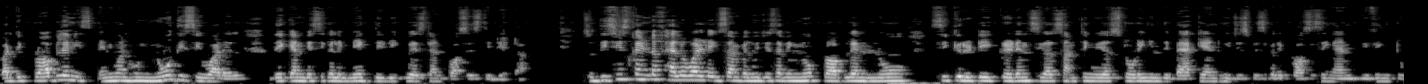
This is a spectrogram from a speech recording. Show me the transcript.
But the problem is anyone who know this URL, they can basically make the request and process the data. So this is kind of hello world example which is having no problem, no security credentials, something we are storing in the backend which is basically processing and giving to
